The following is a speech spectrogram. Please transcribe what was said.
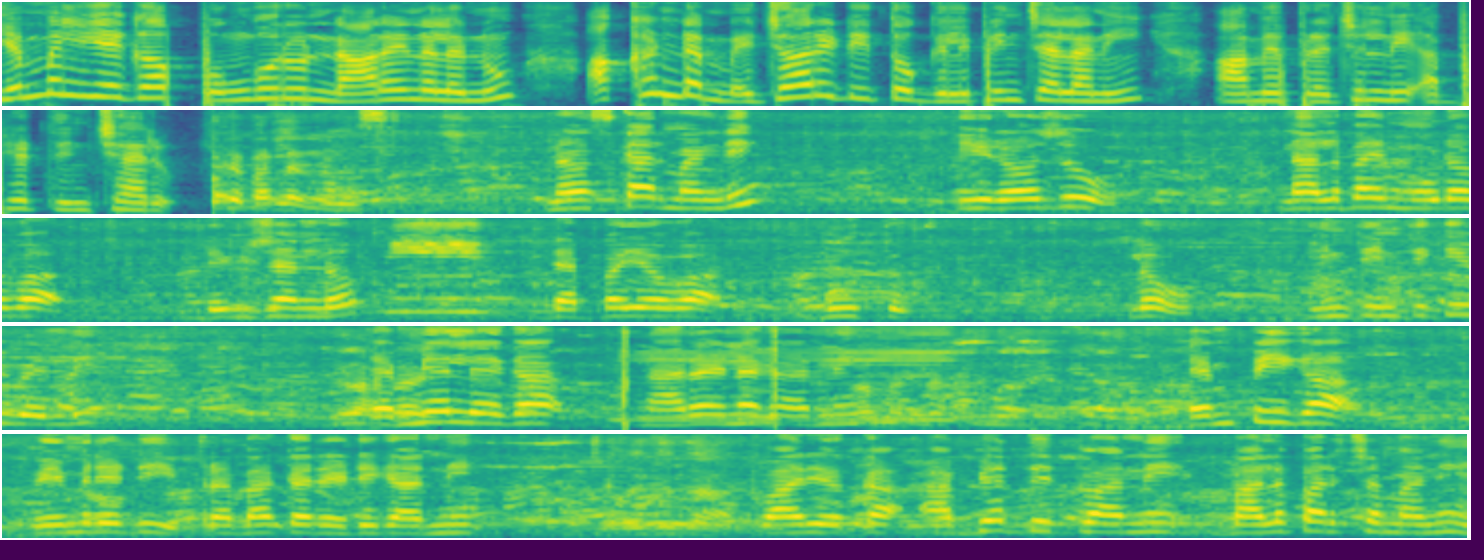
ఎమ్మెల్యేగా పొంగూరు నారాయణలను అఖండ మెజారిటీతో గెలిపించాలని ఆమె ప్రజల్ని అభ్యర్థించారు. నమస్కారం అండి ఈరోజు నలభై మూడవ డివిజన్లో డెబ్బైవ బూత్లో ఇంటింటికి వెళ్ళి ఎమ్మెల్యేగా నారాయణ గారిని ఎంపీగా వేమిరెడ్డి ప్రభాకర్ రెడ్డి గారిని వారి యొక్క అభ్యర్థిత్వాన్ని బలపరచమని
